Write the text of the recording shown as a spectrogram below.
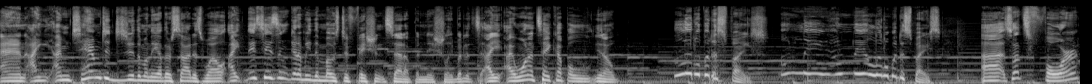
and I, I'm tempted to do them on the other side as well. I, this isn't going to be the most efficient setup initially, but it's I, I want to take up a, you know, little bit of space. Only, little bit of space. Uh, so that's four.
